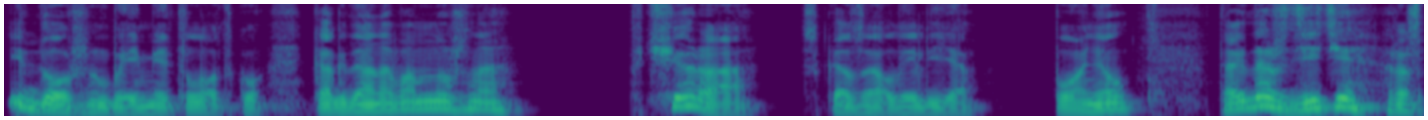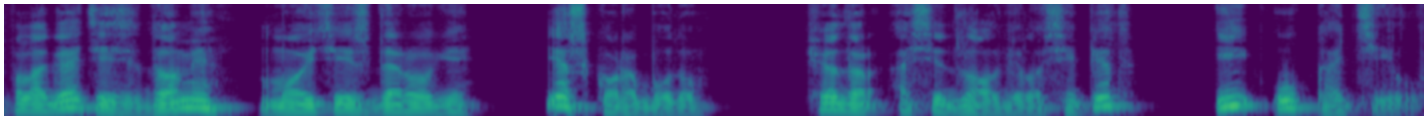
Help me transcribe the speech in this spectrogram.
и должен бы иметь лодку. Когда она вам нужна? Вчера, сказал Илья. Понял. Тогда ждите, располагайтесь в доме, мойтесь с дороги. Я скоро буду. Федор оседлал велосипед и укатил.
